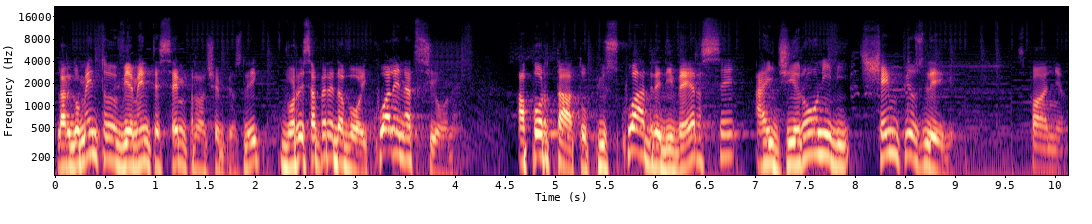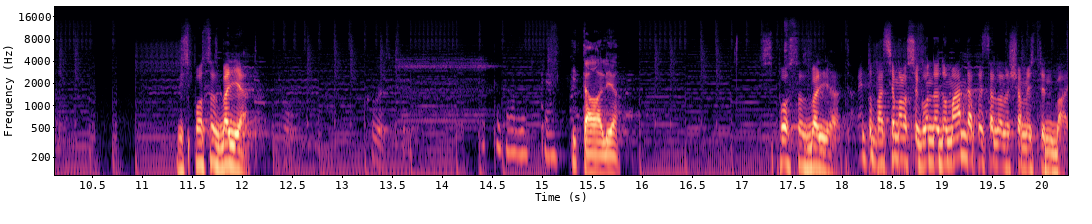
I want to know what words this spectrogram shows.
L'argomento è ovviamente sempre la Champions League. Vorrei sapere da voi quale nazione ha portato più squadre diverse ai gironi di Champions League. Spagna. Risposta sbagliata. Italia. Risposta sbagliata. Passiamo alla seconda domanda, questa la lasciamo in stand-by.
